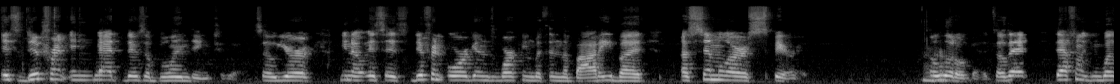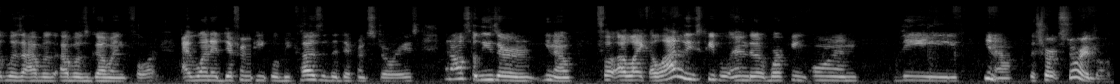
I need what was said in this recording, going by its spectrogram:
it's different and yet there's a blending to it so you're you know it's it's different organs working within the body but a similar spirit a little bit so that definitely what was i was i was going for. I wanted different people because of the different stories. And also these are you know for uh, like a lot of these people ended up working on the you know the short story book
